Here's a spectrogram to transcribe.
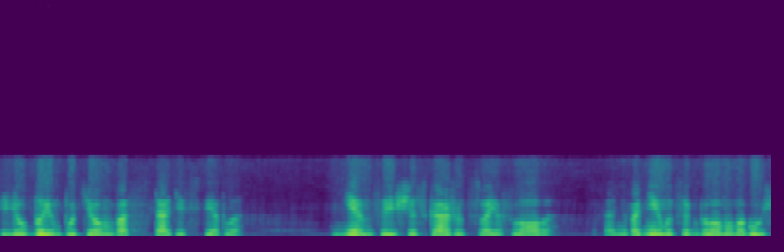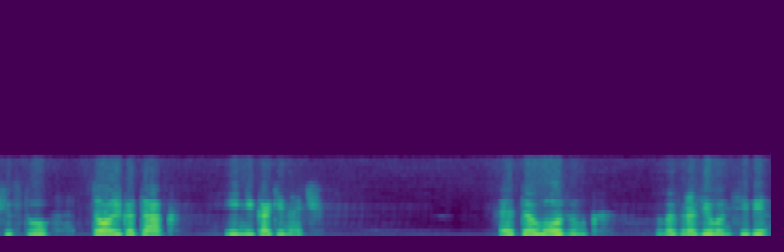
любым путем восстать из пепла. Немцы еще скажут свое слово. Они поднимутся к былому могуществу только так и никак иначе. «Это лозунг», — возразил он себе.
